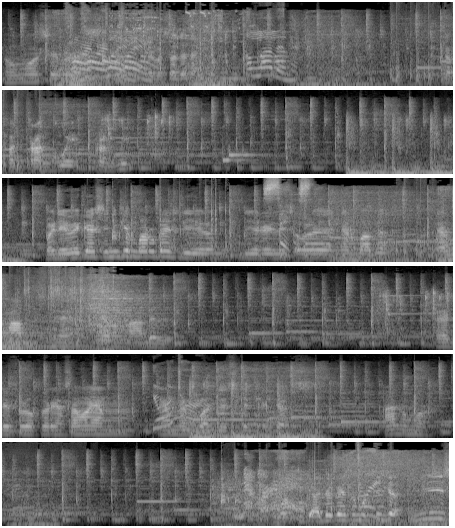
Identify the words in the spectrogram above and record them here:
nomor 11 Play. Bebas aja deh Eleven. dapat perang gue perang mie by the way guys ini game baru guys di dirilis oleh Nermabel Ner- Nermabel eh developer yang sama yang Your yang turn. membuat Let's Get guys ah nomor nomor tiga aja guys nomor tiga. Yes.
